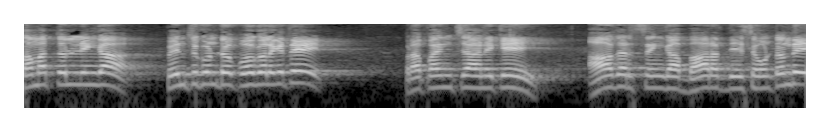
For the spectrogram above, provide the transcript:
సమతుల్యంగా పెంచుకుంటూ పోగలిగితే ప్రపంచానికి ఆదర్శంగా భారతదేశం ఉంటుంది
